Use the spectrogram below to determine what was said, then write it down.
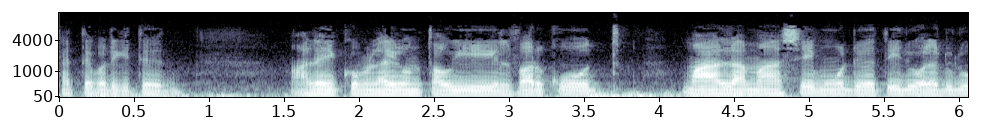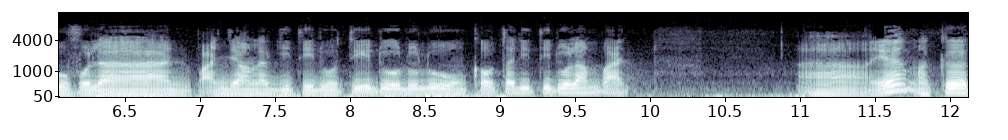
Kata pada kita, Alaikum lailun tawil farqud. Malam masih muda tidurlah dulu fulan. Panjang lagi tidur. Tidur dulu Engkau tadi tidur lambat. Uh, ya maka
